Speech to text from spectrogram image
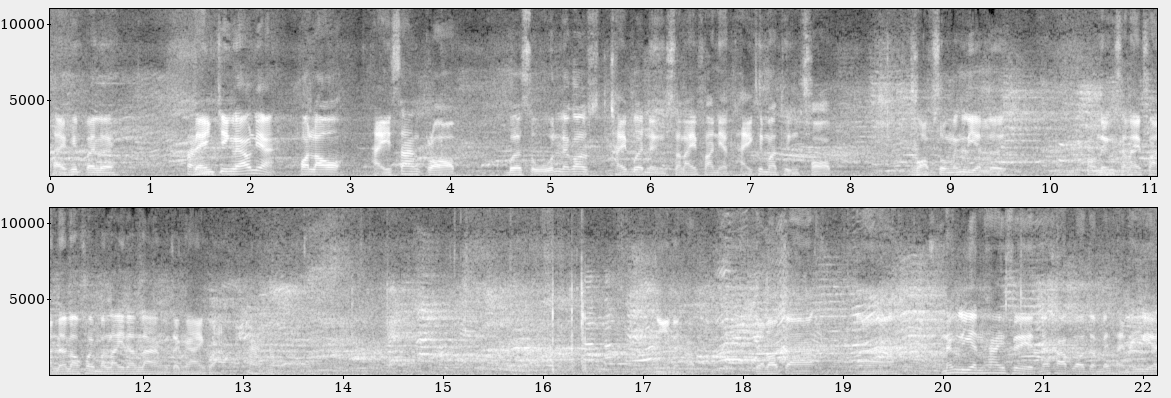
ไถขึ้นไปเลย แต่จริงๆแล้วเนี่ยพอเราไถสร้างกรอบเบอร์ศูนย์แล้วก็ใช้เบอร์หนึ่งสไลด์ฟันเนี่ยไถขึ้นมาถึงขอบขอบทรงนักเรียนเลยหนึ่งสไลด์ฟันแล้วเราค่อยมาไล่ด้านล่างมันจะง่ายกว่าอ่าครับนี่นะครับ เดี๋ยวเราจะอ่านักเรียนไฮเฟสนะครับ เราจะไม่ถ่ายนักเรียน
